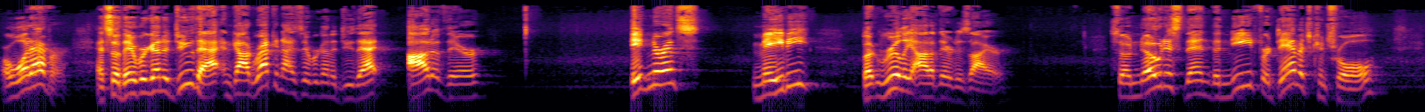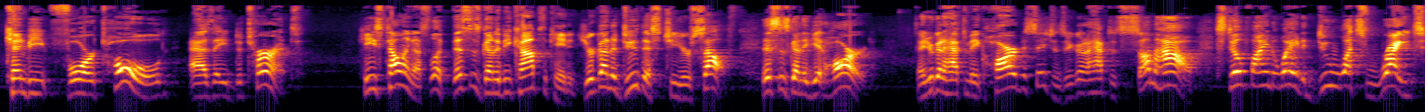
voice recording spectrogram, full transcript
or whatever. And so they were going to do that, and God recognized they were going to do that out of their Ignorance, maybe, but really out of their desire. So notice then the need for damage control can be foretold as a deterrent. He's telling us, look, this is going to be complicated. You're going to do this to yourself. This is going to get hard. And you're going to have to make hard decisions. You're going to have to somehow still find a way to do what's right,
